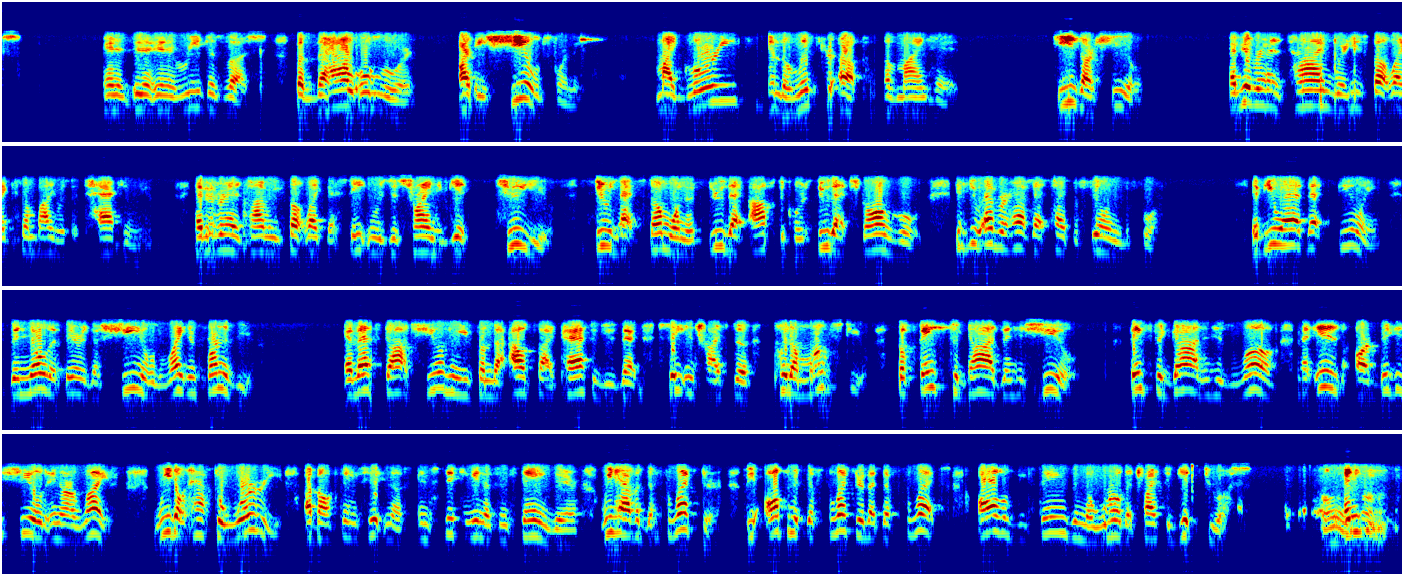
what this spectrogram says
and it, and it reads as thus But thou, O Lord, art a shield for me, my glory and the lifter up of mine head. He's our shield. Have you ever had a time where you felt like somebody was attacking you? Have you ever had a time where you felt like that Satan was just trying to get to you? through that someone or through that obstacle or through that stronghold. Did you ever have that type of feeling before? If you had that feeling, then know that there is a shield right in front of you. And that's God shielding you from the outside passages that Satan tries to put amongst you. But thanks to God and his shield, thanks to God and his love, that is our biggest shield in our life. We don't have to worry about things hitting us and sticking in us and staying there. We have a deflector, the ultimate deflector that deflects all of these things in the world that tries to get to us. Mm-hmm.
